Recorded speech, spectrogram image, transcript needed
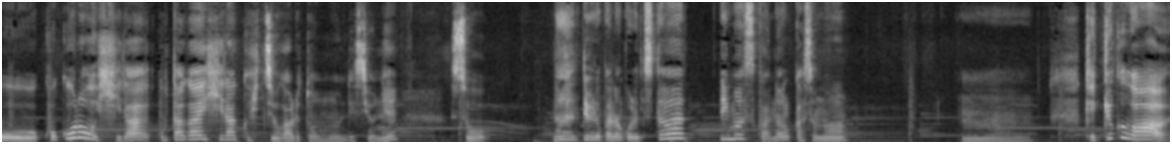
こう心を開お互い開く必要があると思うんですよね。そう何て言うのかなこれ伝わりますか？なんかそのうーん結局は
